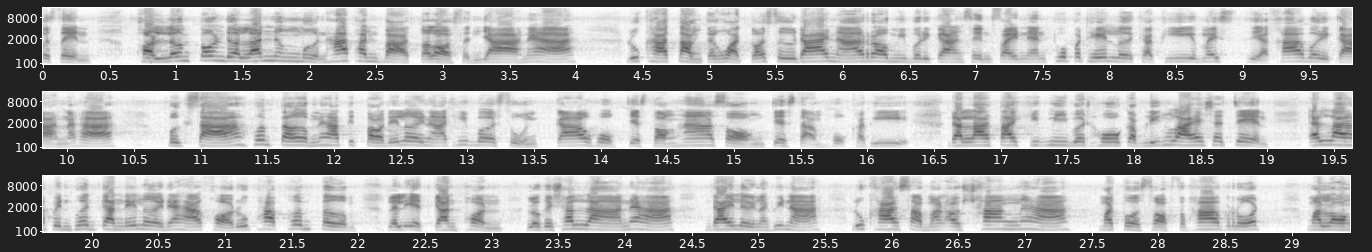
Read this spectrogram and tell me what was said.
2.79%ผ่อนเริ่มต้นเดือนละ 15,000 บาทตลอดสัญญานะคะลูกค้าต่างจังหวัดก็ซื้อได้นะ เรามีบริการเซ็นไฟแนนซ์ทั่วประเทศเลยค่ะพี่ไม่เสียค่าบริการนะคะ ปรึกษาเพิ่มเติมนะคะ ติดต่อได้เลยนะ ที่เบอร์ 0967252736 ค่ะพี่ด้านล่างใต้คลิปมีเบอร์โทรกับลิงก์ไลน์ให้ชัดเจน แอดไลน์เป็นเพื่อนกันได้เลยนะคะ ขอรูปภาพเพิ่มเติมรายละเอียดการผ่อนโลเคชั่นร้านนะคะ ได้เลยนะพี่นะ ลูกค้าสามารถเอาช่างนะคะ มาตรวจสอบสภาพรถ มาลอง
